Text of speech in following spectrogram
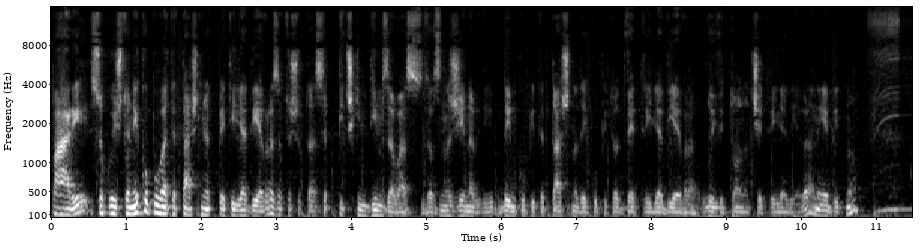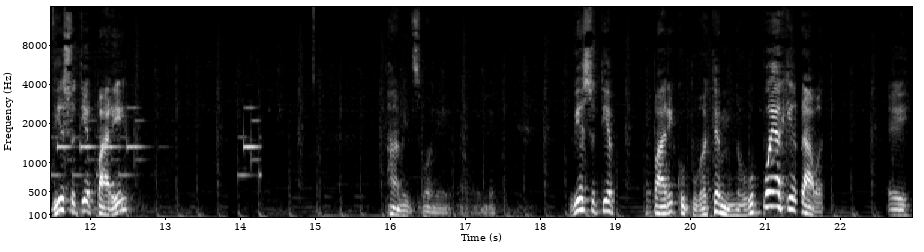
пари со кои што не купувате ташни од 5000 евра, затоа што тоа се пичкин дим за вас, за на жена да им купите ташна, да ја купите од 2-3000 евра, Луи Витон од 4000 евра, не е битно. Вие со тие пари памет звони некој. Вие со тие пари купувате многу појаки работи. Еј,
